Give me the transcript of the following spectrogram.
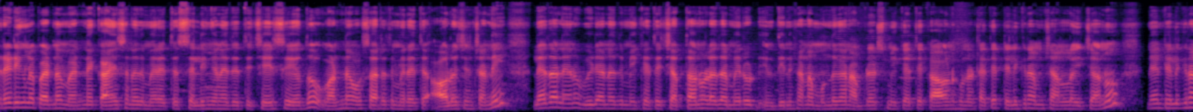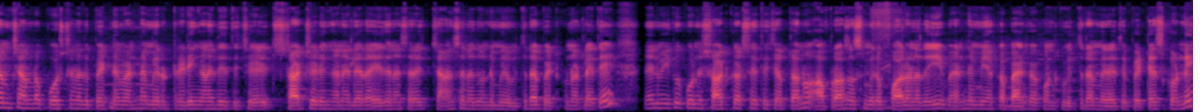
ట్రేడింగ్లో పెట్టడం వెంటనే కాయిన్స్ అనేది మీరైతే సెల్లింగ్ అనేది అయితే చేసేయొద్దు. వెంటనే ఒకసారి అయితే మీరైతే ఆలోచించండి. లేదా నేను వీడియో అనేది మీకైతే చెప్తాను. లేదా మీరు దీనికన్నా ముందుగానే అప్డేట్స్ మీకైతే కావాలనుకున్నట్లయితే టెలిగ్రామ్ ఛానల్లో ఇచ్చాను. నేను టెలిగ్రామ్ ఛానల్లో పోస్ట్ అనేది పెట్టిన వెంటనే మీరు ట్రేడింగ్ అనేది అయితే చే స్టార్ట్ చేయడం కానీ లేదా ఏదైనా సరే ఛాన్స్ అనేది ఉండి మీరు విత్డ్రా పెట్టుకున్నట్లయితే నేను మీకు కొన్ని షార్ట్ కట్స్ అయితే చెప్తాను. ఆ ప్రాసెస్ మీరు ఫాలో అనేది అయ్యి వెంటనే మీ యొక్క బ్యాంక్ అకౌంట్కి విత్డ్రా మీరు అయితే పెట్టేసుకోండి.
